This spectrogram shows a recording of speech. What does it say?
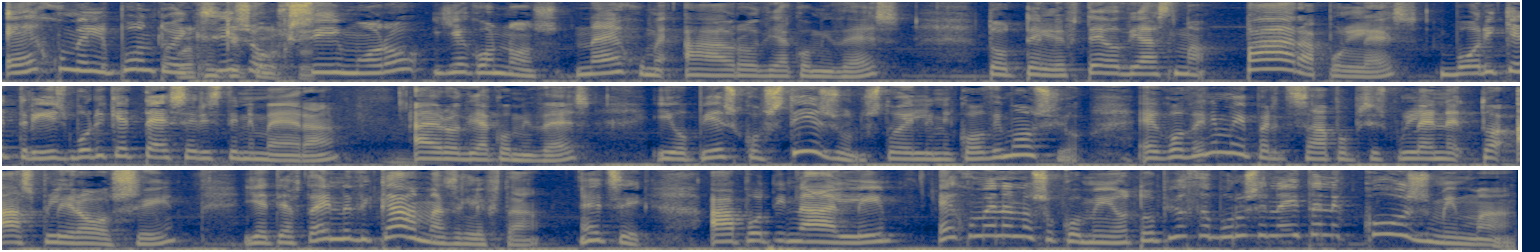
Έχουμε λοιπόν το Που έχουν και εξής κόστος. οξύμορο γεγονός. Να έχουμε αεροδιακομιδέ. Το τελευταίο διάστημα πάρα πολλές, μπορεί και τρεις, μπορεί και τέσσερις την ημέρα, αεροδιακομιδέ, οι οποίες κοστίζουν στο ελληνικό δημόσιο. Εγώ δεν είμαι υπέρ της άποψης που λένε το ας πληρώσει, γιατί αυτά είναι δικά μας λεφτά. Έτσι. Από την άλλη, έχουμε ένα νοσοκομείο το οποίο θα μπορούσε να ήταν κόσμημα.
